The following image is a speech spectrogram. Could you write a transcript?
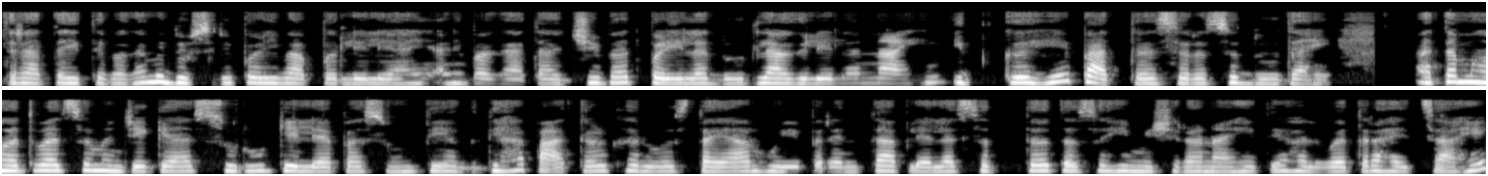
तर आता इथे बघा मी दुसरी पळी वापरलेली आहे. आणि बघा आता अजिबात पळीला दूध लागलेलं नाही. इतकं हे पातळसर असं दूध आहे. आता महत्वाचं म्हणजे गॅस सुरू केल्यापासून ते अगदी हा पातळ खरवस तयार होईपर्यंत आपल्याला सतत असं हे मिश्रण आहे ते हलवत राहायचं आहे.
